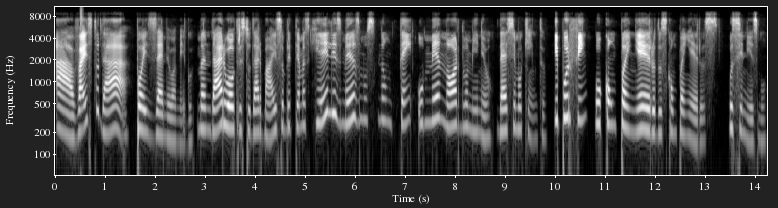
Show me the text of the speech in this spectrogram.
Ah, vai estudar! Pois é, meu amigo. Mandar o outro estudar mais sobre temas que eles mesmos não têm o menor domínio. Décimo quinto. E por fim, o companheiro dos companheiros o cinismo.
